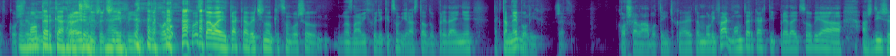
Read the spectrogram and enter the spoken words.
v košeli. V montérkach presne, že či neprídem, lebo stáva je taká väčšinou, keď som vošiel u nás na východe, keď som vyrastal do predajne, tak tam neboli že košela alebo tričko, hej, tam boli fakt v monterkách tí predajcovia a, a vždy, že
